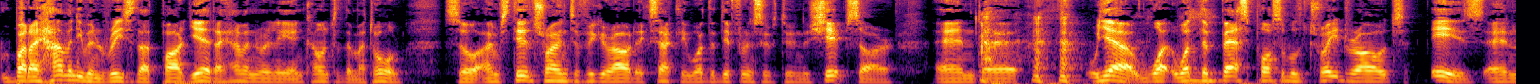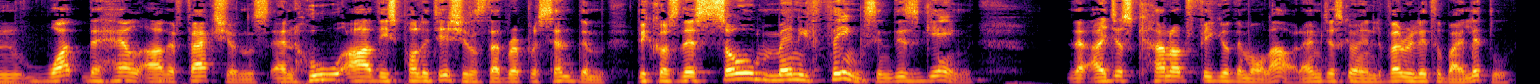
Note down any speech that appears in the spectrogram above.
but I haven't even reached that part yet. I haven't really encountered them at all. So I'm still trying to figure out exactly what the differences between the ships are, and uh, yeah, what what the best possible trade route is, and what the hell are the factions, and who are these politicians that represent them? Because there's so many things in this game that I just cannot figure them all out. I'm just going very little by little.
